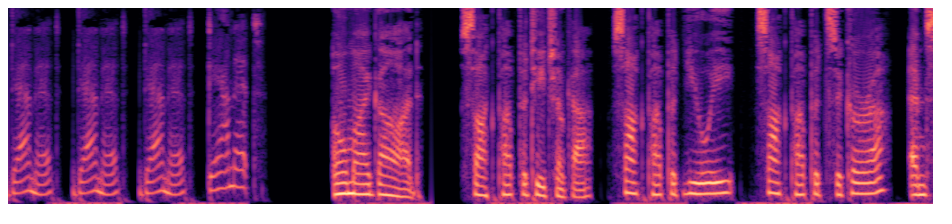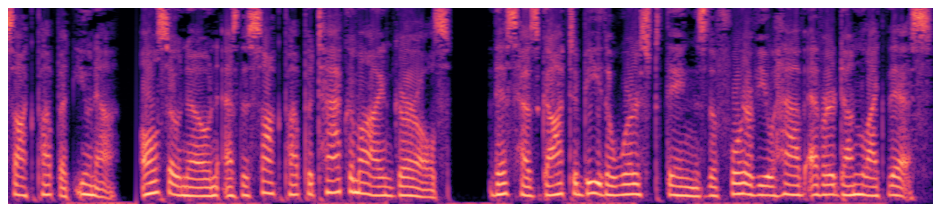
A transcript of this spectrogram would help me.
Damn it, damn it, damn it, damn it. Oh my god. Sock Puppet Ichika, Sock Puppet Yui, Sock Puppet Sakura, and Sock Puppet Yuna, also known as the Sock Puppet Takamine Girls. This has got to be the worst things the four of you have ever done like this.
